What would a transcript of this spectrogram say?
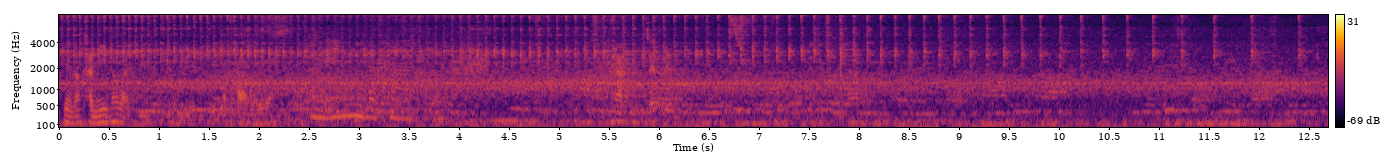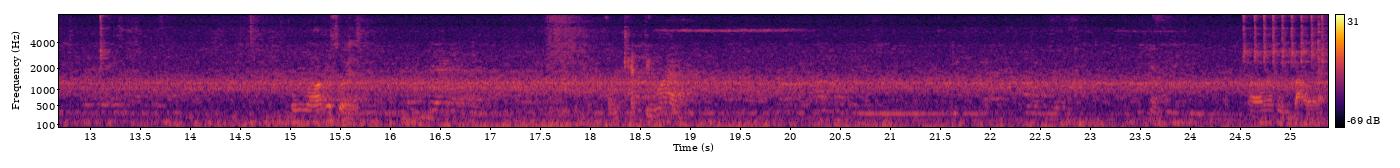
เนี่ยนะคันนี้เท่าไหร่ราคาไว้ว่าอันนี้มีราคาค่ะห้าเจ็ดเป็นวงล้อก็สวยนะของแคปติว่า ล้อก็เป็นเบาแล้ว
